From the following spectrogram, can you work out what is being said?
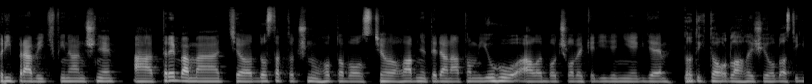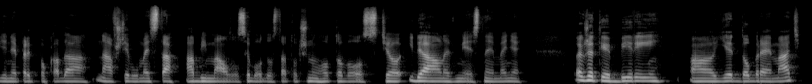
pripraviť finančne a treba mať dostatočnú hotovosť, hlavne teda na tom juhu, alebo človek, keď ide niekde do týchto odlahlejších oblastí, kde nepredpokladá návštevu mesta, aby mal so sebou dostatočnú hotovosť, ideálne v miestnej mene. Takže tie biry je dobré mať.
